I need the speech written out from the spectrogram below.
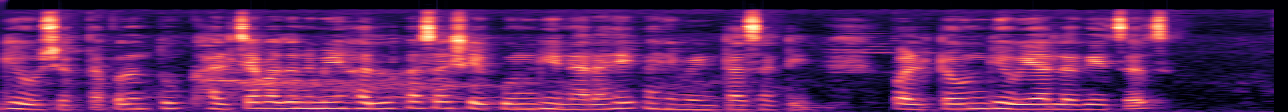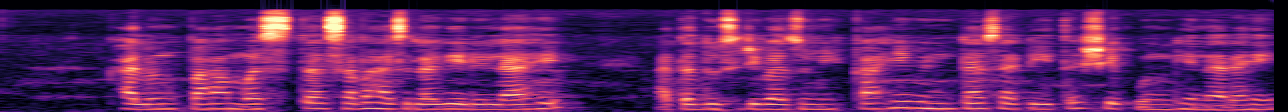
घेऊ शकता. परंतु खालच्या बाजूने मी हलकासा शेकून घेणार आहे काही मिनटासाठी. पलटवून घेऊया लगेचच. खालून पहा मस्त असा भाजला गेलेला आहे. आता दुसरी बाजू मी काही मिनटासाठी इथं शेकून घेणार आहे.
